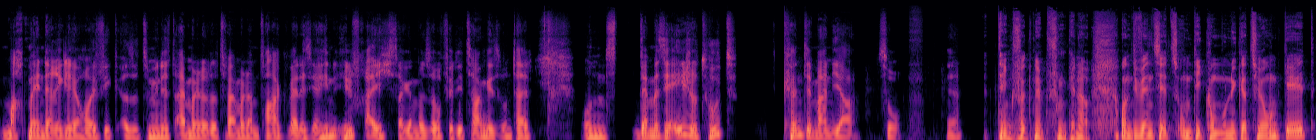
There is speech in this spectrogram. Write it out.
macht man in der Regel ja häufig. Also zumindest einmal oder zweimal am Tag wäre das ja hilfreich, sage ich mal so, für die Zahngesundheit. Und wenn man es ja eh schon tut, könnte man ja so. Den verknüpfen, genau. Und wenn es jetzt um die Kommunikation geht,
